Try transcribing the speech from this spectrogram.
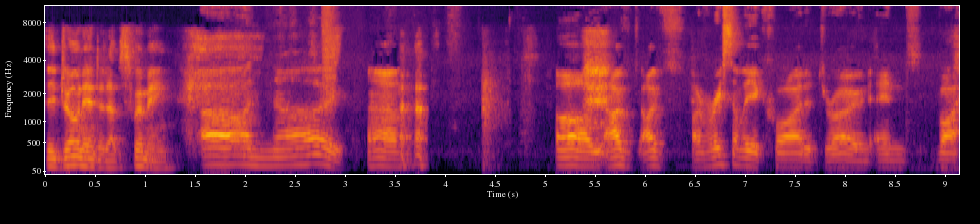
the drone ended up swimming. oh no. Um, oh, I've I've I've recently acquired a drone, and by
